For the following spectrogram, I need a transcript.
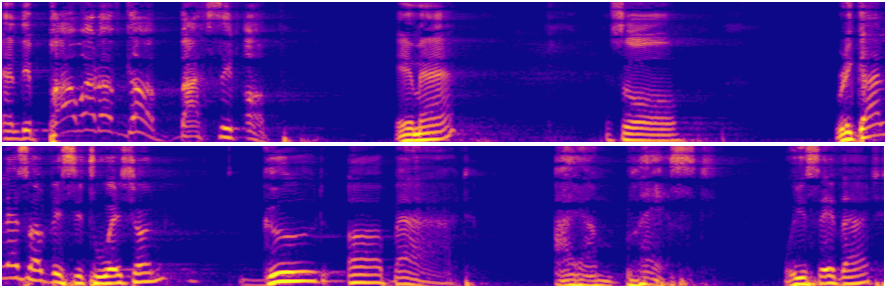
And the power of God backs it up. Amen. So, regardless of the situation, good or bad, I am blessed. Will you say that?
